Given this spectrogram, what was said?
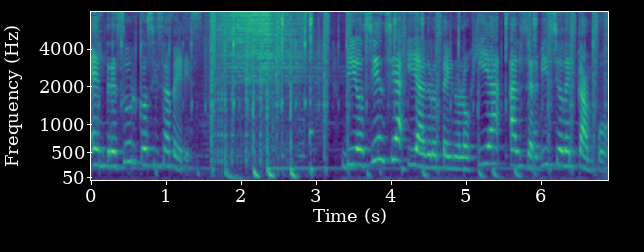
entre surcos y saberes. Biociencia y agrotecnología al servicio del campo.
